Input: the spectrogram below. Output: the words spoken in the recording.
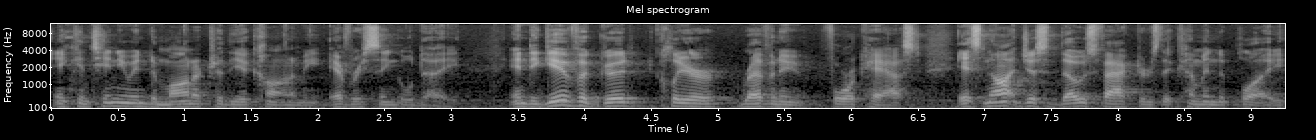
in continuing to monitor the economy every single day. And to give a good, clear revenue forecast, it's not just those factors that come into play,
